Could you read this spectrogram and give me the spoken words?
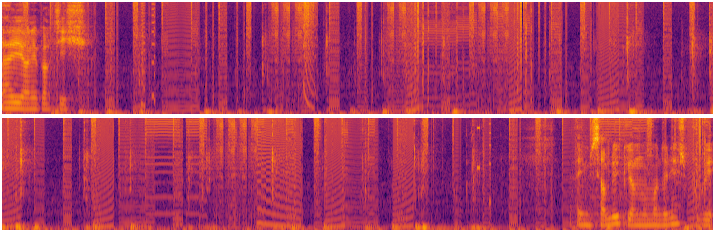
Allez, on est parti. Ah, Il me semblait qu'à un moment donné, je pouvais...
